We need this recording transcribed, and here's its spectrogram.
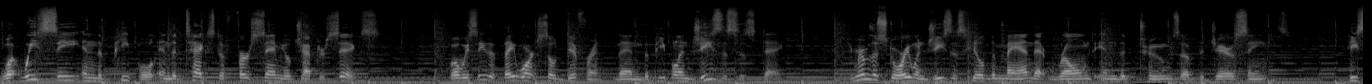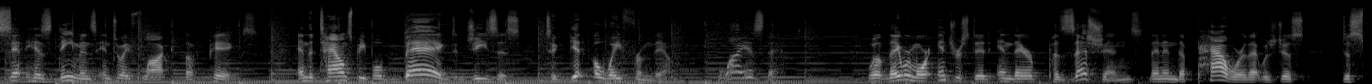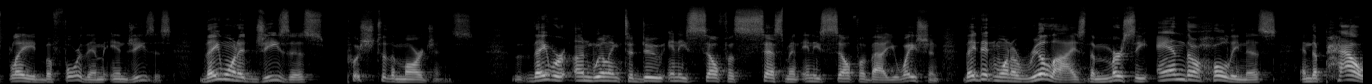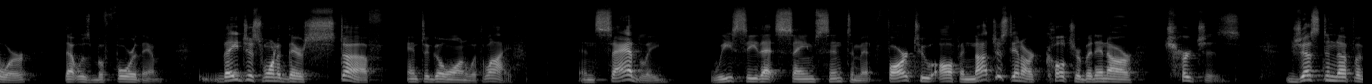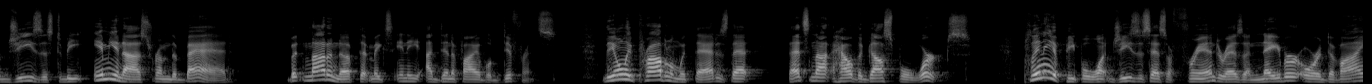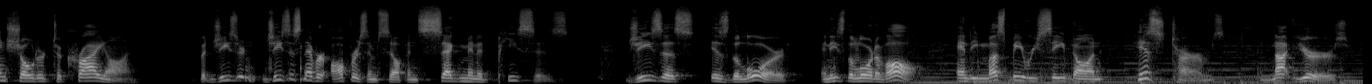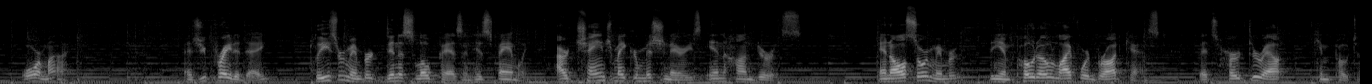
What we see in the people in the text of 1 Samuel chapter 6, well, we see that they weren't so different than the people in Jesus' day. Do you remember the story when Jesus healed the man that roamed in the tombs of the Gerasenes? He sent his demons into a flock of pigs, and the townspeople begged Jesus to get away from them. Why is that? Well, they were more interested in their possessions than in the power that was just displayed before them in Jesus. They wanted Jesus pushed to the margins. They were unwilling to do any self assessment, any self evaluation. They didn't want to realize the mercy and the holiness and the power that was before them. They just wanted their stuff and to go on with life. And sadly, we see that same sentiment far too often, not just in our culture, but in our churches. Just enough of Jesus to be immunized from the bad, but not enough that makes any identifiable difference. The only problem with that is that that's not how the gospel works. Plenty of people want Jesus as a friend or as a neighbor or a divine shoulder to cry on. But Jesus, Jesus never offers himself in segmented pieces. Jesus is the Lord, and he's the Lord of all and he must be received on his terms and not yours or mine. As you pray today, please remember Dennis Lopez and his family, our changemaker missionaries in Honduras. And also remember the Impoto Life Word broadcast that's heard throughout Kimpoto.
